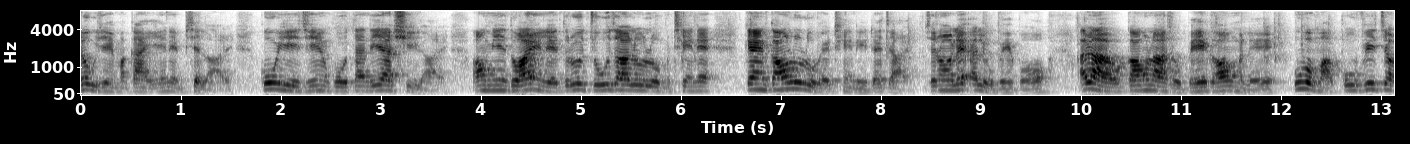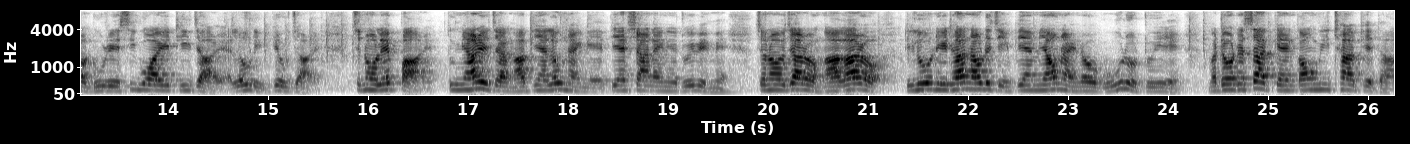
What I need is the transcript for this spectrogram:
လုပ်ရဲမကင်ရဲနဲ့ဖြစ်လာတယ်ကိုယ်ရည်ချင်းကိုယ်တန်တရားရှိလာတယ်အောင်မြင်သွားရင်လည်းသူတို့စူးစမ်းလို့လို့မထင်နဲ့ကံကောင်းလို့လို့ပဲထင်နေတတ်ကြတယ်ကျွန်တော်လည်းအဲ့လိုပဲပေါ့အဲ့ဒါကိုကောင်းလားဆိုဘယ်ကောင်းမလဲဥပမာကိုဗစ်ကြောင့်လူတွေစီးပွားရေးထိကြတယ်အလုပ်တွေပြုတ်ကြတယ် ကျွန်တော်လည်းပါတယ်သူများတွေကြာငါပြန်လုပ်နိုင်တယ်ပြန်ရှာနိုင်တယ်တွေးပေမဲ့ကျွန်တော်ကြတော့ငါကတော့ဒီလိုအနေထားနောက်တစ်ချိန်ပြန်မြောင်းနိုင်တော့ဘူးလို့တွေးတယ်မတော်တဆကံကောင်းပြီးထဖြစ်တာ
